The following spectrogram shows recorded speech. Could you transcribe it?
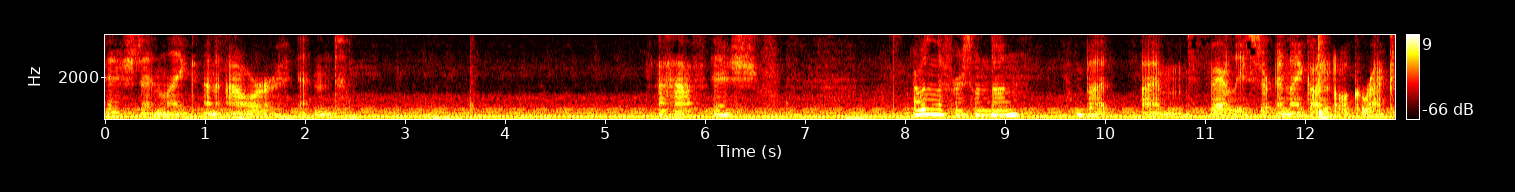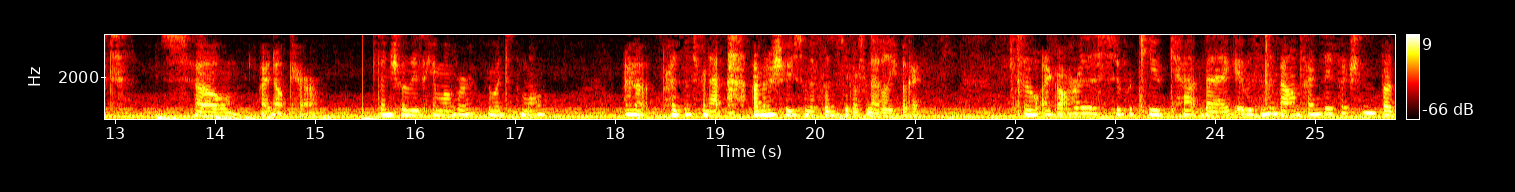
finished it in like an hour and a half ish. I wasn't the first one done, but I'm fairly certain I got it all correct. So I don't care. Then Charlize came over. We went to the mall. I got presents for Nat. I'm gonna show you some of the presents I got for Natalie. Okay. So I got her this super cute cat bag. It was in the Valentine's Day section, but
